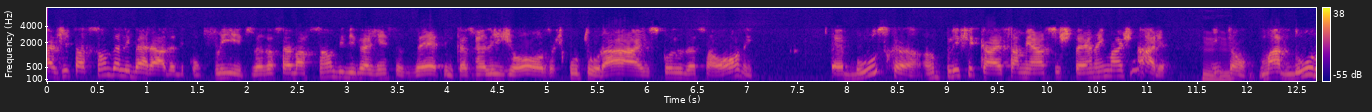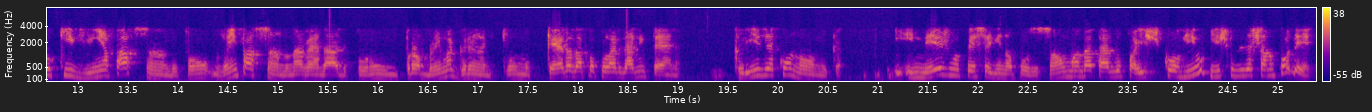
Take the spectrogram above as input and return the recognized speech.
agitação deliberada de conflitos, exacerbação de divergências étnicas, religiosas, culturais, coisas dessa ordem, é, busca amplificar essa ameaça externa imaginária. Uhum. Então, Maduro que vinha passando, por, vem passando, na verdade, por um problema grande, como queda da popularidade interna, crise econômica, e, e mesmo perseguindo a oposição, o mandatário do país corria o risco de deixar no poder.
